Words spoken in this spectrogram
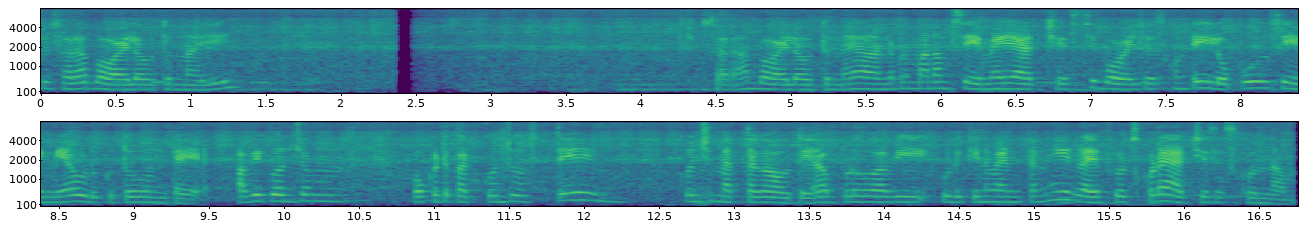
చూసారా? బాయిల్ అవుతున్నాయి. చూసారా? బాయిల్ అవుతున్నాయి. అన్నప్పుడు మనం సేమియా యాడ్ చేసి బాయిల్ చేసుకుంటే ఈ లోపు సేమియా ఉడుకుతూ ఉంటాయి. అవి కొంచెం ఒకటి పట్టుకొని చూస్తే కొంచెం మెత్తగా అవుతాయి. అప్పుడు అవి ఉడికిన వెంటనే డ్రై ఫ్రూట్స్ కూడా యాడ్ చేసేసుకుందాం.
